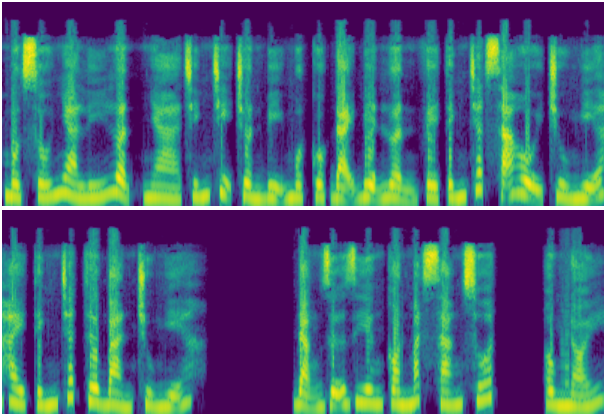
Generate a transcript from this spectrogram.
một số nhà lý luận, nhà chính trị chuẩn bị một cuộc đại biện luận về tính chất xã hội chủ nghĩa hay tính chất tư bản chủ nghĩa. Đặng giữ riêng con mắt sáng suốt. Ông nói,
